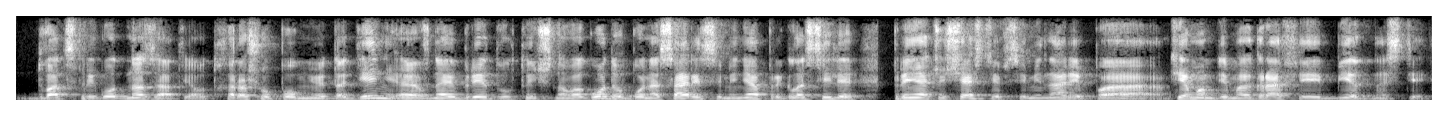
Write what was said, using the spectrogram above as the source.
23 года назад. Я вот хорошо помню этот день. Э, в ноябре 2000 года в Буэнос-Айресе меня пригласили принять участие в семинаре по темам демографии бедности.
